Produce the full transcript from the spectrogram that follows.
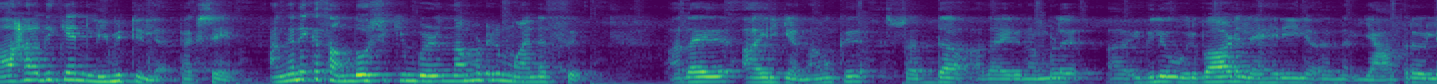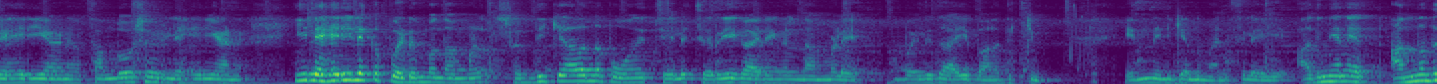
ആഹ്ലാദിക്കാൻ ലിമിറ്റില്ല പക്ഷേ അങ്ങനെയൊക്കെ സന്തോഷിക്കുമ്പോഴും നമ്മുടെ ഒരു മനസ്സ് അതായത് ആയിരിക്കണം. നമുക്ക് ശ്രദ്ധ അതായത് നമ്മൾ ഇതിൽ ഒരുപാട് ലഹരിയിൽ യാത്ര ഒരു ലഹരിയാണ് സന്തോഷം ഒരു ലഹരിയാണ്. ഈ ലഹരിയിലൊക്കെ പെടുമ്പോൾ നമ്മൾ ശ്രദ്ധിക്കാവുന്ന പോകുന്ന ചില ചെറിയ കാര്യങ്ങൾ നമ്മളെ വലുതായി ബാധിക്കും എന്ന് എനിക്കന്ന് മനസ്സിലായി. അത് ഞാൻ അന്നത്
